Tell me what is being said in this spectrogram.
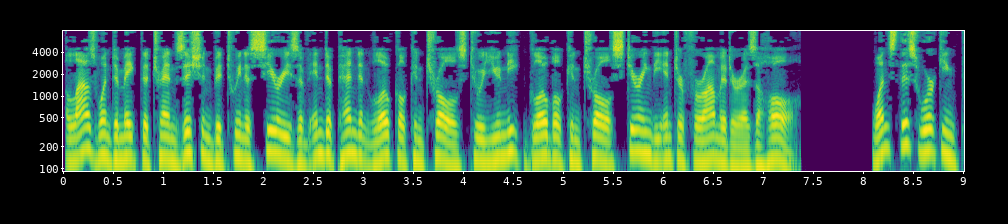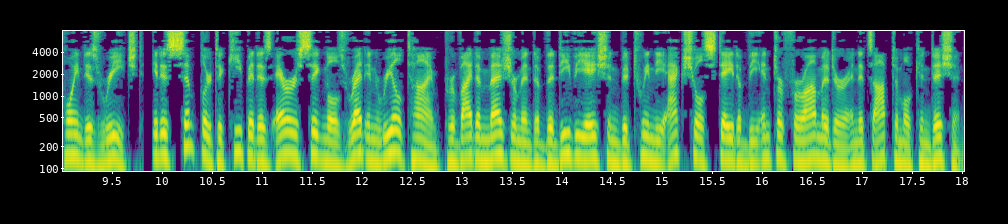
allows one to make the transition between a series of independent local controls to a unique global control steering the interferometer as a whole. Once this working point is reached, it is simpler to keep it as error signals read in real time provide a measurement of the deviation between the actual state of the interferometer and its optimal condition.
